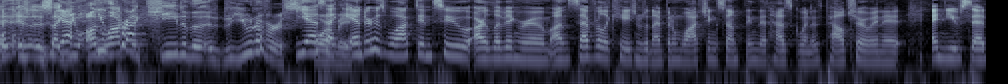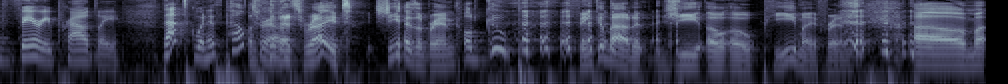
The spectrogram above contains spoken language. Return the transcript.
It- it's, it's like Yeah, you unlock the key to the, the universe. Yes, like. Andrew has walked into our living room on several occasions when I've been watching something that has Gwyneth Paltrow in it, and you've said very proudly, "That's Gwyneth Paltrow." That's right. She has a brand called Goop. Think about it. G O O P, my friend. Um,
